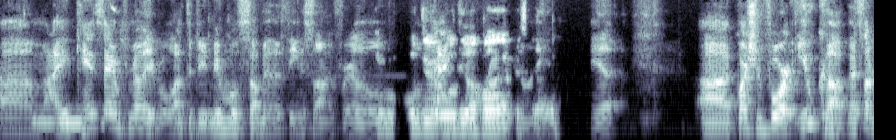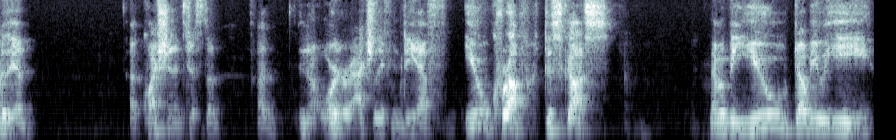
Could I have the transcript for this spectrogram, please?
um, I can't say I'm familiar, but we'll have to do. Maybe we'll sub in the theme song for a little. We'll, we'll do. We'll do a whole episode. Yeah. Uh, question four: U Cup. That's not really a a question. It's just a, a in order actually from DF. U Krupp discuss. That would be U W E,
